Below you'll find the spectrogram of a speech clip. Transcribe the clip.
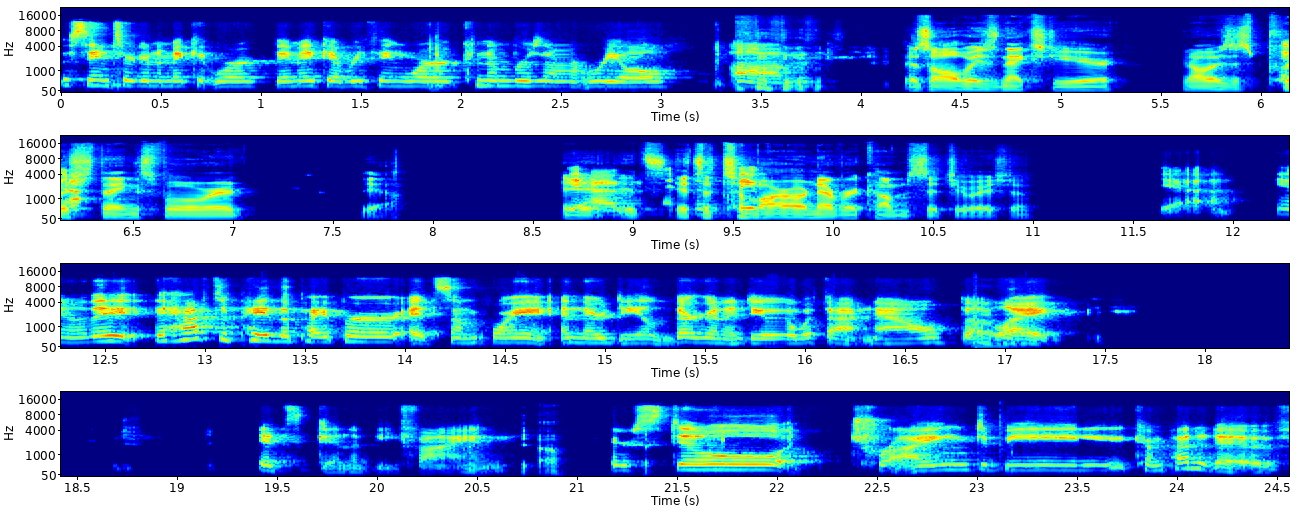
the Saints are going to make it work. They make everything work. Numbers aren't real. Um, There's always next year. You can always just push yeah. things forward. Yeah. It, yeah. It's it's a tomorrow never comes situation. Yeah. You know, they they have to pay the piper at some point and they're deal they're gonna deal with that now. But mm-hmm. like it's gonna be fine. Yeah. They're still trying to be competitive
